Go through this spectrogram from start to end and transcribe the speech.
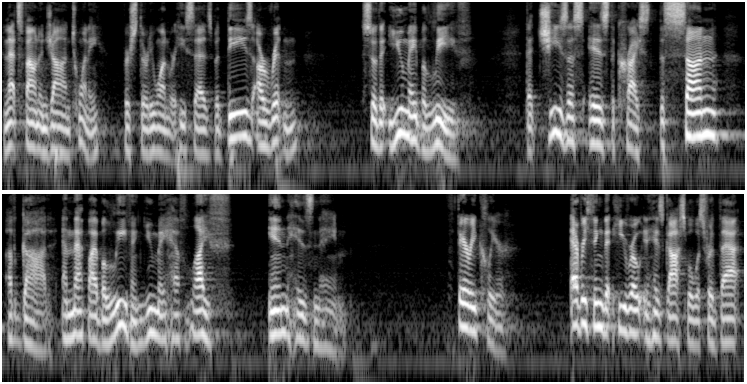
And that's found in John 20, verse 31, where he says, But these are written so that you may believe that Jesus is the Christ, the Son of God, and that by believing you may have life in his name. Very clear. Everything that he wrote in his gospel was for that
